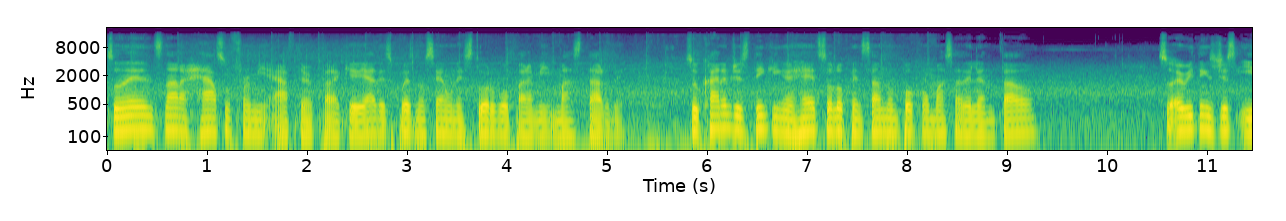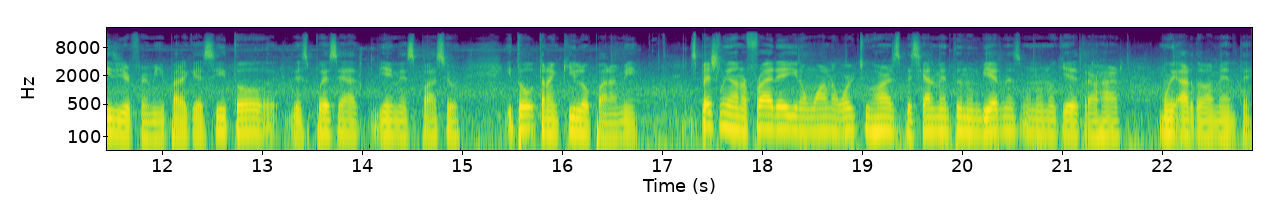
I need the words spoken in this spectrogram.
so then it's not a hassle for me after, para que ya después no sea un estorbo para mí más tarde. So kind of just thinking ahead, solo pensando un poco más adelantado. So everything's just easier for me, para que así todo después sea bien despacio y todo tranquilo para mí. Especially on a Friday, you don't want to work too hard, especialmente en un viernes, uno no quiere trabajar muy arduamente.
